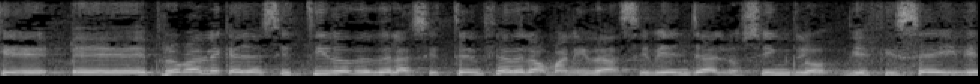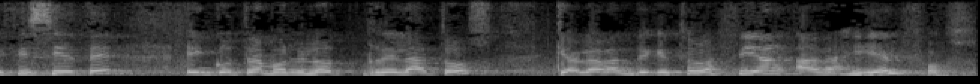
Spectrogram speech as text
eh, es probable que haya existido desde la existencia de la humanidad. Si bien ya en los siglos XVI y XVII encontramos relatos que hablaban de que esto lo hacían hadas y elfos.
